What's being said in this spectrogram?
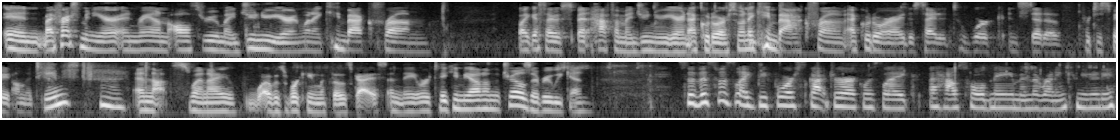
in my freshman year and ran all through my junior year. And when I came back from, well, I guess I spent half of my junior year in Ecuador. So when I came back from Ecuador, I decided to work instead of participate on the teams. Mm. And that's when I, I was working with those guys, and they were taking me out on the trails every weekend. So this was like before Scott Jurek was like a household name in the running community.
